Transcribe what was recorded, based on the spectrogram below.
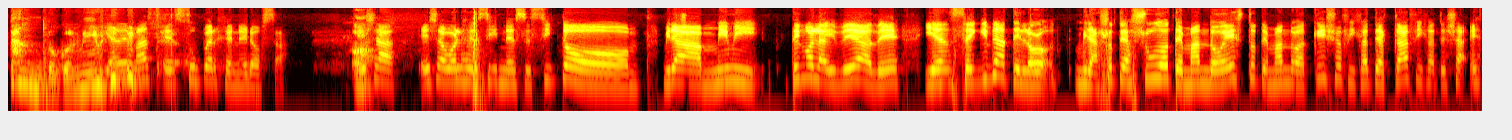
tanto con Mimi. Y además es súper generosa. Ah. Ella, ella vos les decís, necesito, mira, Mimi, tengo la idea de, y enseguida te lo, mira, yo te ayudo, te mando esto, te mando aquello, fíjate acá, fíjate allá, es,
